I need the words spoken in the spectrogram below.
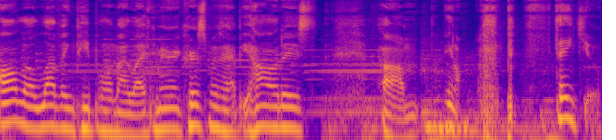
all the loving people in my life. Merry Christmas, Happy Holidays. Um, you know, thank you.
